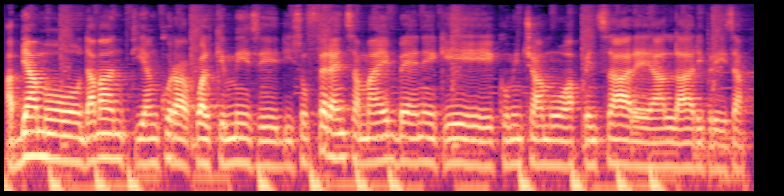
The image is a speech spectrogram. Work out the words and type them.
Abbiamo davanti ancora qualche mese di sofferenza, ma è bene che cominciamo a pensare alla ripresa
